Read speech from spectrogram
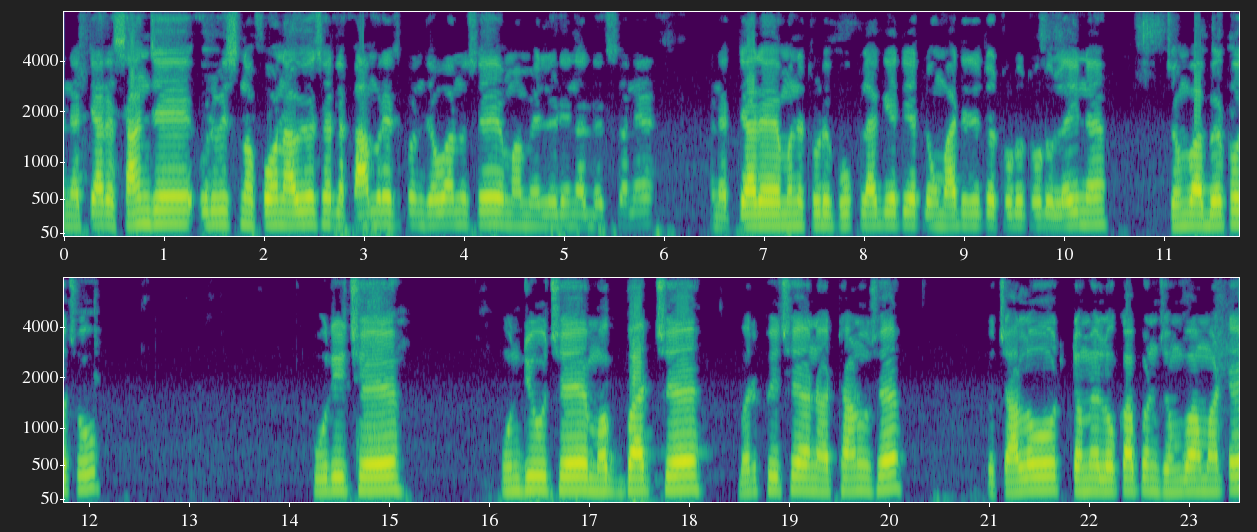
અને અત્યારે સાંજે ઉર્વિશનો ફોન આવ્યો છે, એટલે કામરેજ પણ જવાનું છે, માં મેલડીના દર્શને. અને અત્યારે મને થોડી ભૂખ લાગી હતી, એટલે હું મારી રીતે થોડું થોડું લઈને જમવા બેઠો છું. પૂરી છે, ઊંધિયું છે, મગભાત છે, બરફી છે અને અઠાણું છે. તો ચાલો તમે લોકો પણ જમવા માટે.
